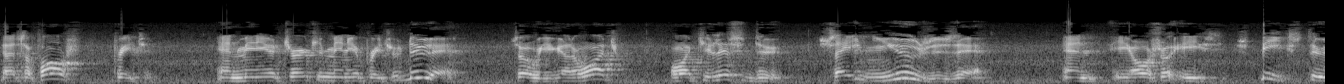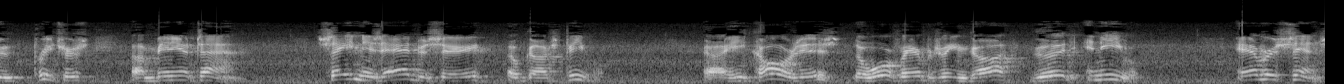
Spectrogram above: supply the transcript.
That's a false preaching. And many a church and many a preacher do that. So you got to watch what you listen to. Satan uses that. And he also he speaks through preachers uh, many a time. Satan is adversary of God's people uh, he causes the warfare between God, good, and evil. Ever since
